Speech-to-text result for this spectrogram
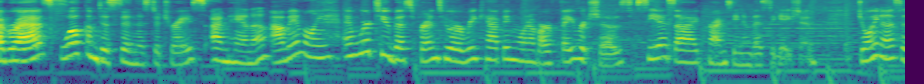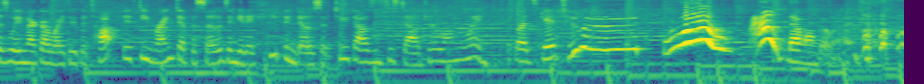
Lab Rats. Welcome to Send This to Trace. I'm Hannah. I'm Emily. And we're two best friends who are recapping one of our favorite shows, CSI Crime Scene Investigation. Join us as we make our way through the top 50 ranked episodes and get a heaping dose of 2000s nostalgia along the way. Let's get to it. Woo! Ow! That won't go in it.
